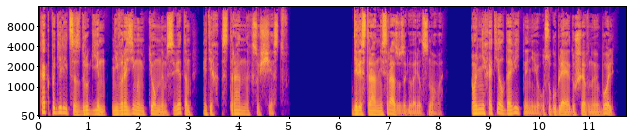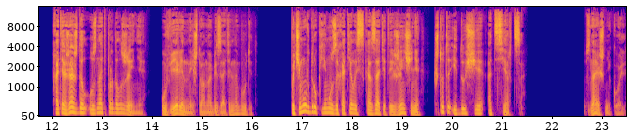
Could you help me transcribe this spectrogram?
Как поделиться с другим невыразимым темным светом этих странных существ? Делистран не сразу заговорил снова. Он не хотел давить на нее, усугубляя душевную боль, хотя жаждал узнать продолжение, уверенный, что оно обязательно будет. Почему вдруг ему захотелось сказать этой женщине что-то идущее от сердца? «Знаешь, Николь,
